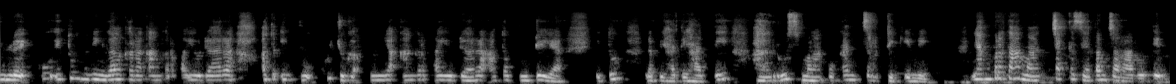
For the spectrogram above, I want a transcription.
buleku itu meninggal karena kanker payudara, atau ibuku juga punya kanker payudara atau bude ya. Itu lebih hati-hati harus melakukan cerdik ini. Yang pertama, cek kesehatan secara rutin.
